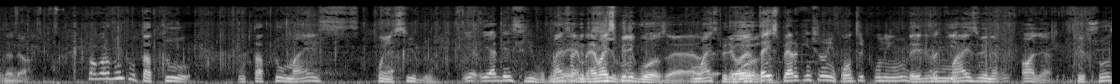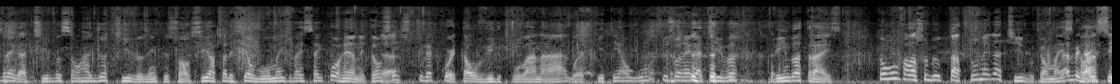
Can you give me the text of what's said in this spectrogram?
Entendeu? Então agora vamos pro tatu, o tatu mais conhecido. E, e agressivo também. Mais é- É, agressivo. mais perigoso. É, O mais perigoso. Eu até espero que a gente não encontre com nenhum deles aqui. mais veneno. Olha, pessoas negativas são radioativas, hein, pessoal? Se aparecer alguma, a gente vai sair correndo. Então, se a gente tiver que cortar o vídeo e pular na água, é porque tem alguma pessoa negativa vindo atrás. Então vamos falar sobre o tatu negativo, que é o mais Na verdade, clássico,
